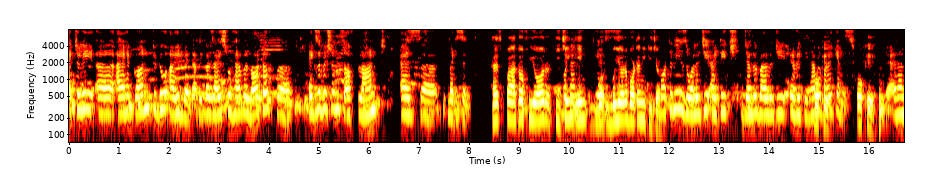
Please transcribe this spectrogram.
actually uh, I had gone to do Ayurveda because I used to have a lot of uh, exhibitions of plant as uh, medicine. As part of your teaching Botany, in, yes. bo- you're a botany teacher. Botany, zoology, I teach general biology, everything. I'm Okay. a biochemist. Okay. Yeah, and an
